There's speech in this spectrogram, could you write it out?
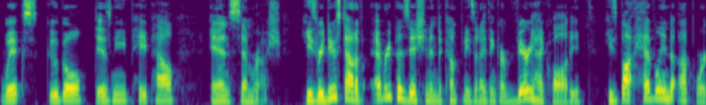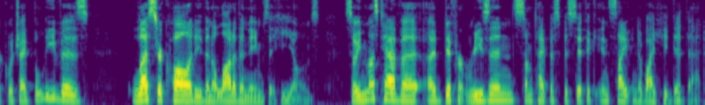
Wix, Google, Disney, PayPal, and SEMrush. He's reduced out of every position into companies that I think are very high quality. He's bought heavily into Upwork, which I believe is lesser quality than a lot of the names that he owns. So he must have a, a different reason, some type of specific insight into why he did that.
